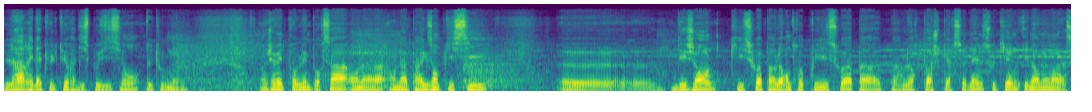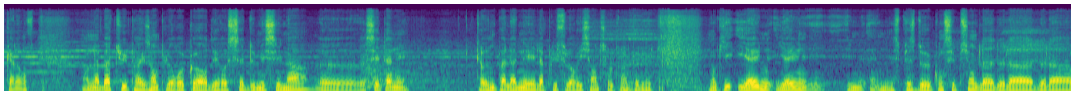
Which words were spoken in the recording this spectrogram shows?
l'art et la culture à disposition de tout le monde. Jamais de problème pour ça. On a, on a par exemple ici des gens qui, soit par leur entreprise, soit par, leur poche personnelle, soutiennent énormément la Scala. On a battu par exemple le record des recettes de mécénat euh, cette année. Quand même pas l'année la plus florissante sur le plan économique. Donc il y, a une, espèce de conception de la,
